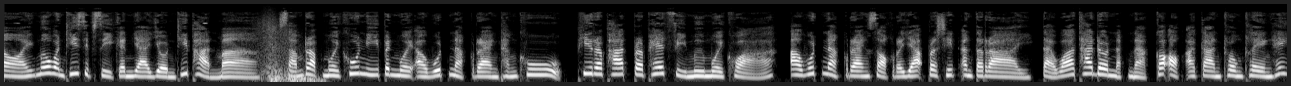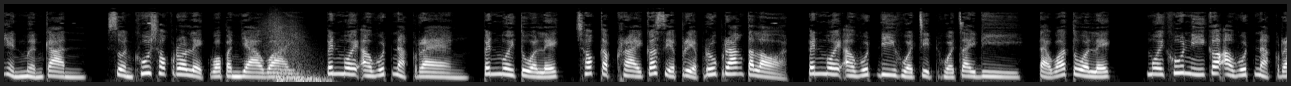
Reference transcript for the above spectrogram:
น้อย เมื่อวันที่ 14 กันยายนที่ผ่านมา สำหรับมวยคู่นี้เป็นมวยอาวุธหนักแรงทั้งคู่ พีรพัฒน์ประเภทฝีมือมวยขวา อาวุธหนักแรงศอกระยะประชิดอันตราย แต่ว่าถ้าโดนหนักๆก็ออกอาการโคลงเคลงให้เห็นเหมือนกัน ส่วนคู่ชกโรเล็กวปัญญาวัย เป็นมวยอาวุธหนักแรง เป็นมวยตัวเล็ก ชกกับใครก็เสียเปรียบรูปร่างตลอด เป็นมวยอาวุธดีหัวจิตหัวใจดี แต่ว่าตัวเล็ก มวยคู่นี้ก็อาวุธหนักแร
